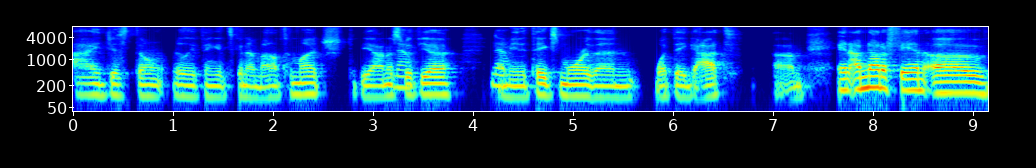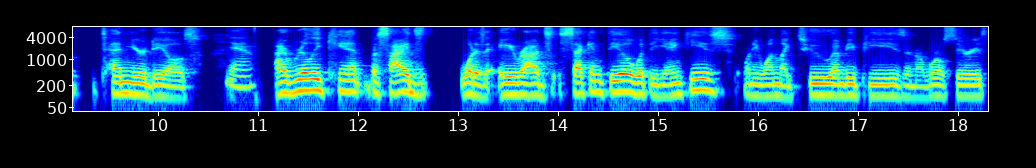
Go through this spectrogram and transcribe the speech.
I just don't really think it's going to amount to much, to be honest no. with you. No. I mean, it takes more than what they got. Um, and I'm not a fan of 10 year deals. Yeah. I really can't, besides what is A Rod's second deal with the Yankees when he won like two MVPs in a World Series.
